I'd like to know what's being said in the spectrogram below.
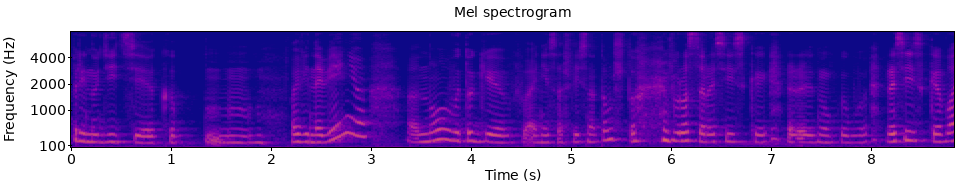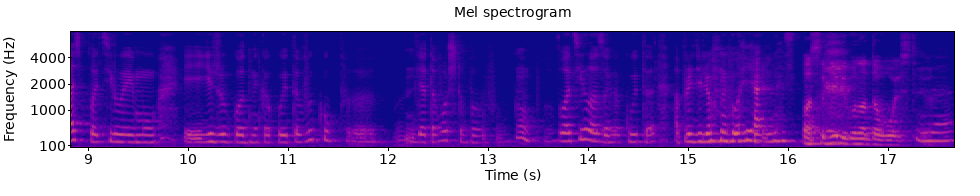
принудить к повиновению, но в итоге они сошлись на том, что просто российская, э, ну, как бы, российская власть платила ему ежегодный какой-то выкуп э, для того, чтобы ну, платила за какую-то определенную лояльность. Посадили его на довольствие. Да.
